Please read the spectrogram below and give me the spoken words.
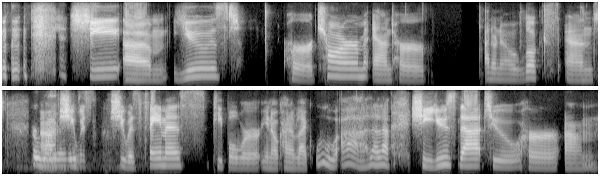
she um, used her charm and her, I don't know, looks, and Her um, she was she was famous. People were, you know, kind of like, ooh, ah, la la. She used that to her um,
